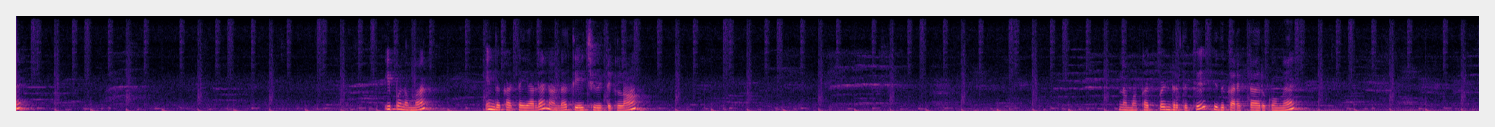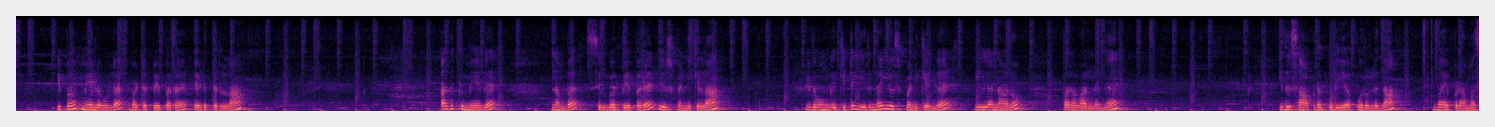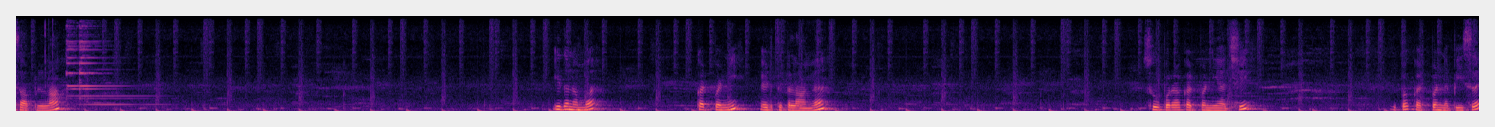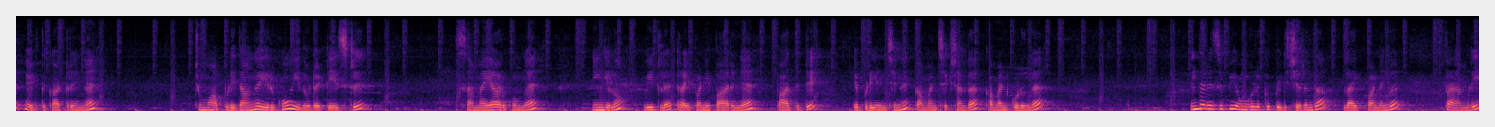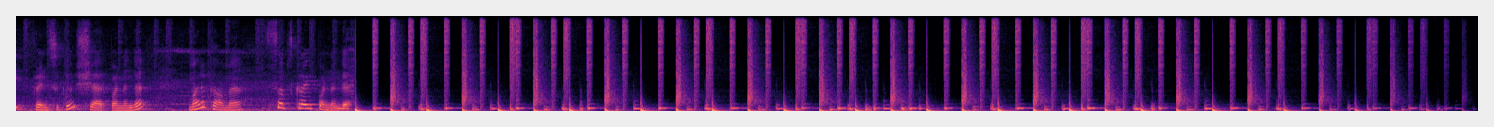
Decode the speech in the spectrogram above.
இப்போ நம்ம இந்த கட்டையால் நல்லா தேய்ச்சி விட்டுக்கலாம். நம்ம கட் பண்ணுறதுக்கு இது கரெக்டாக இருக்குங்க. இப்போ மேலே உள்ள பட்டர் பேப்பரை எடுத்துடலாம். அதுக்கு மேலே நம்ம சில்வர் பேப்பரை யூஸ் பண்ணிக்கலாம். இது உங்ககிட்ட இருந்தால் யூஸ் பண்ணிக்கோங்க. இல்லைனாலும் பரவாயில்லைங்க. இது சாப்பிடக்கூடிய பொருள் தான் பயப்படாமல் சாப்பிட்லாம். இதை நம்ம கட் பண்ணி எடுத்துக்கலாங்க. சூப்பராக கட் பண்ணியாச்சு. இப்போ கட் பண்ண பீஸை எடுத்து காட்டுறேங்க. சும்மா அப்படி தாங்க இருக்கும். இதோட டேஸ்ட்டு செமையாக இருக்குங்க. நீங்களும் வீட்டில் ட்ரை பண்ணி பாருங்கள் பார்த்துட்டு எப்படி இருந்துச்சுன்னு கமெண்ட் செக்ஷனில் கமெண்ட் கொடுங்க. இந்த ரெசிபி உங்களுக்கு பிடிச்சிருந்தா லைக் பண்ணுங்கள் ஃபேமிலி ஃப்ரெண்ட்ஸுக்கு ஷேர் பண்ணுங்கள் மறக்காமல் சப்ஸ்கிரைப் பண்ணுங்கள்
